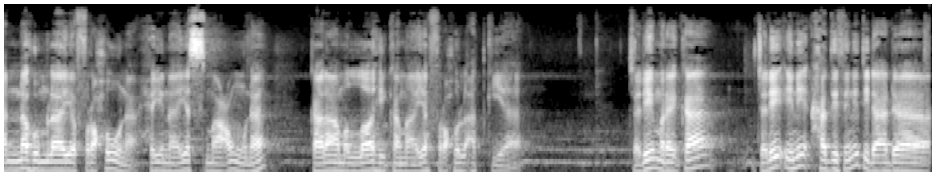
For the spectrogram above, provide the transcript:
annahum la yafrahuna hina yasma'una kalam Allah kama yafrahul atqiya. Jadi mereka jadi ini hadis ini tidak ada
